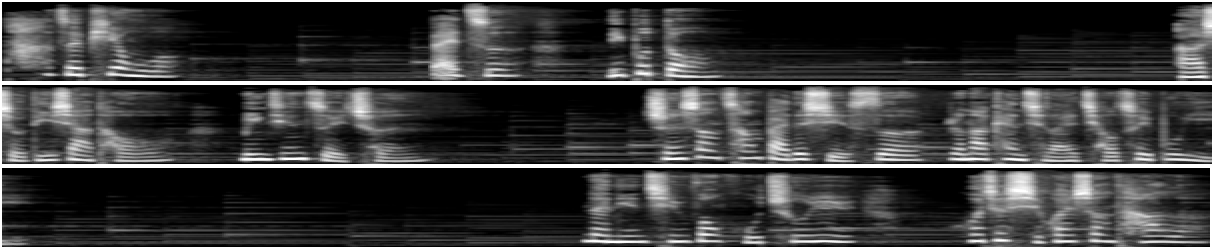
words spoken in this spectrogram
他在骗我。白泽，你不懂。阿朽低下头，抿紧嘴唇，唇上苍白的血色让他看起来憔悴不已。那年清风湖初遇，我就喜欢上他了。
